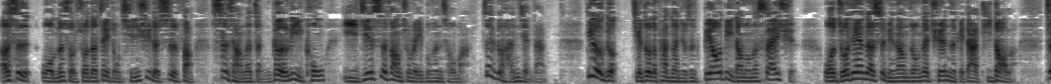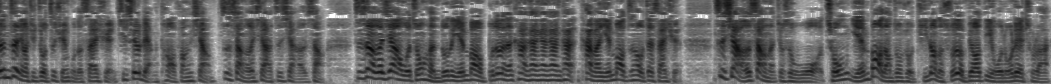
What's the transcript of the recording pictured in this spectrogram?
而是我们所说的这种情绪的释放，市场的整个利空已经释放出了一部分筹码，这个很简单。第二个节奏的判断就是标的当中的筛选。我昨天的视频当中，在圈子给大家提到了，真正要去做自选股的筛选，其实有两套方向：自上而下，自下而上。自上而下，我从很多的研报不断的看，看，看，看，看，看完研报之后再筛选；自下而上呢，就是我从研报当中所提到的所有标的，我罗列出来，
